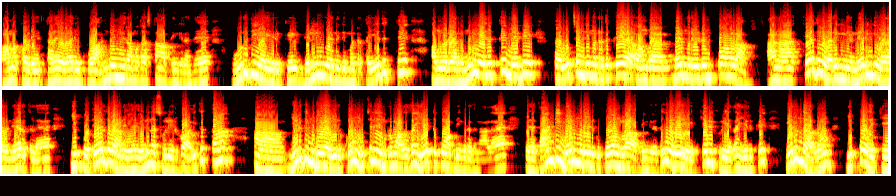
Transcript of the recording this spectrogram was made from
பாமகவுடைய தலைவர் இப்போ அன்புமணி ராமதாஸ் தான் அப்படிங்கிறது உறுதியாயிருக்கு டெல்லி உயர் நீதிமன்றத்தை எதிர்த்து அவங்களுடைய அந்த முடிவை எதிர்த்து மேபி உச்ச நீதிமன்றத்துக்கு அவங்க மேல்முறையீடும் போகலாம். ஆனா தேர்தல் வரை நெருங்கி வர நேரத்துல இப்போ தேர்தல் ஆணையம் என்ன சொல்லியிருக்கோ இதுதான் இறுதி முடிவா இருக்கும் உச்சநீதிமன்றமும் அதை தான் ஏத்துக்கும் அப்படிங்கிறதுனால இதை தாண்டி மேல்முறையீடுக்கு போவாங்களா அப்படிங்கிறது ஒரு கேள்விக்குறியா தான் இருக்கு. இருந்தாலும் இப்போதைக்கு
